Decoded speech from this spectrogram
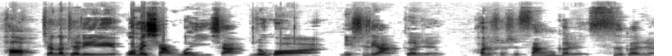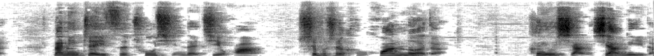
好，讲到这里，我们想问一下，如果你是两个人。或者说是三个人、四个人，那您这一次出行的计划是不是很欢乐的、很有想象力的。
